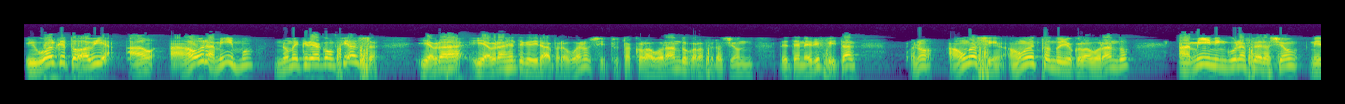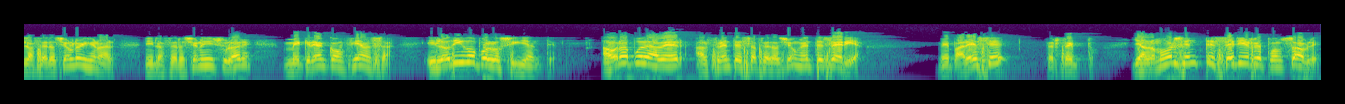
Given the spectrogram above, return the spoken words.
Igual que todavía, ahora mismo, no me crea confianza. Y habrá, y habrá gente que dirá, pero bueno, si tú estás colaborando con la Federación de Tenerife y tal, bueno, aún así, aún estando yo colaborando, a mí ninguna federación, ni la Federación Regional, ni las federaciones insulares, me crean confianza. Y lo digo por lo siguiente. Ahora puede haber al frente de esa federación gente seria. Me parece perfecto. Y a lo mejor gente seria y responsable.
